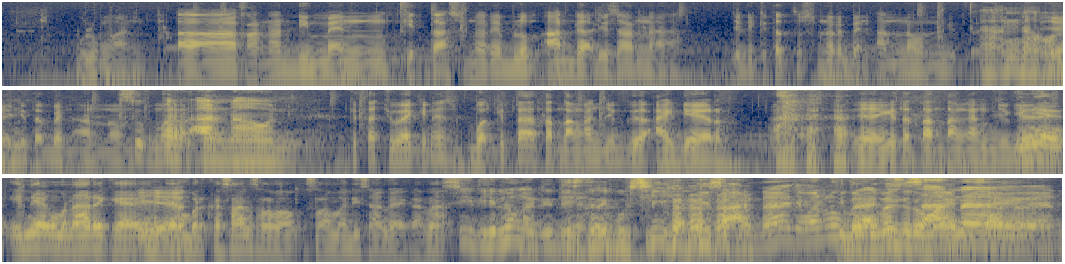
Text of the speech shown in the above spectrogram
Bulungan. Eh, karena demand kita sebenarnya belum ada di sana. Jadi kita tuh sebenarnya band unknown gitu. Unknown. Iya, kita band unknown. Cuma Super kita, unknown. kita cuek ini buat kita tantangan juga I dare. ya kita tantangan juga. Ini yang ini yang menarik ya, Iya. yang berkesan selama selama di sana ya karena CD lu nggak didistribusi di sana, cuman lu Tiba-tiba di suruh main sana, di sana. ya kan.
